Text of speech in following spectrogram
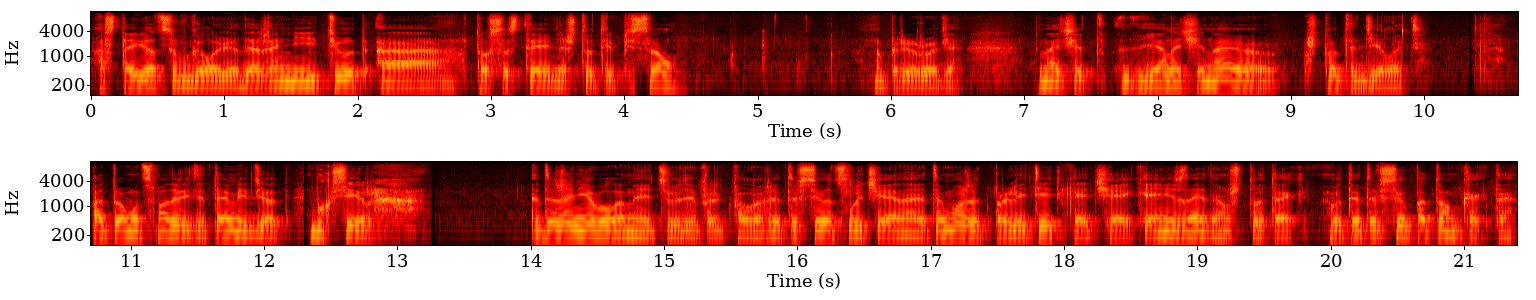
остается в голове, даже не этюд, а то состояние, что ты писал на природе, значит, я начинаю что-то делать. Потом, вот смотрите, там идет буксир. Это же не было на этюде, предположим. Это все вот случайно. Это может пролететь какая чайка. Я не знаю там что. Так? Вот это все потом как-то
